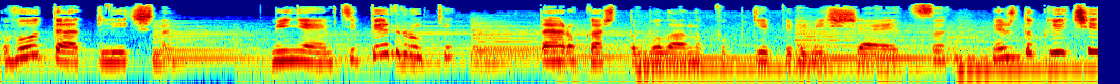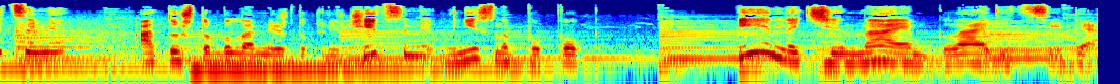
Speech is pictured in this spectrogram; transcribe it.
Вот и отлично. Меняем теперь руки. Та рука, что была на пупке, перемещается между ключицами, а то, что была между ключицами, вниз на пупок. И начинаем гладить себя.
